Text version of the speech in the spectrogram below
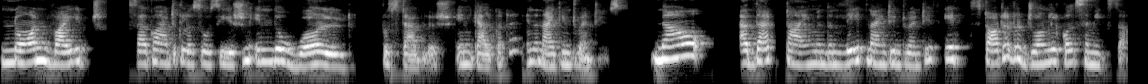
non-white psychoanalytical association in the world to establish in calcutta in the 1920s now at that time in the late 1920s it started a journal called Sameeksha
